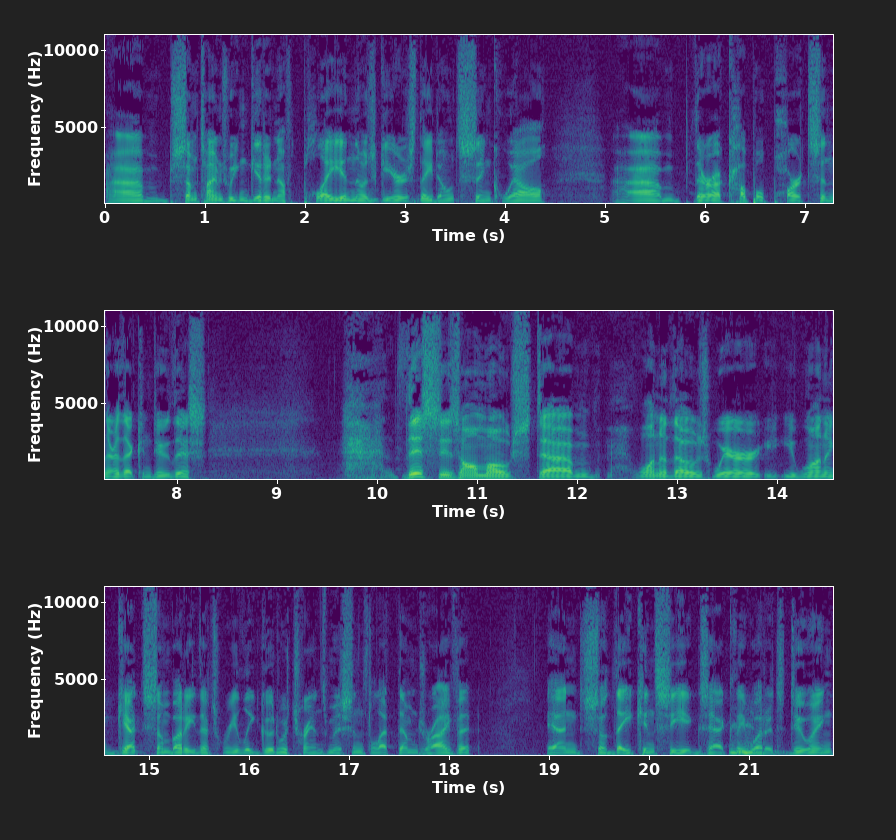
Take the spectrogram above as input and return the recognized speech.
Um, sometimes we can get enough play in those gears, they don't sync well. Um, there are a couple parts in there that can do this. This is almost um, one of those where you want to get somebody that's really good with transmissions, let them drive it, and so they can see exactly mm-hmm. what it's doing.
